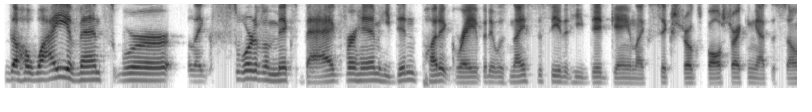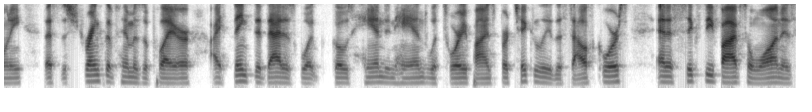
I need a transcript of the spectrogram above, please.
the Hawaii events were like sort of a mixed bag for him. He didn't putt it great, but it was nice to see that he did gain like six strokes ball striking at the Sony. That's the strength of him as a player. I think that that is what goes hand in hand with Torrey Pines, particularly the South course. And a 65 to 1 is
